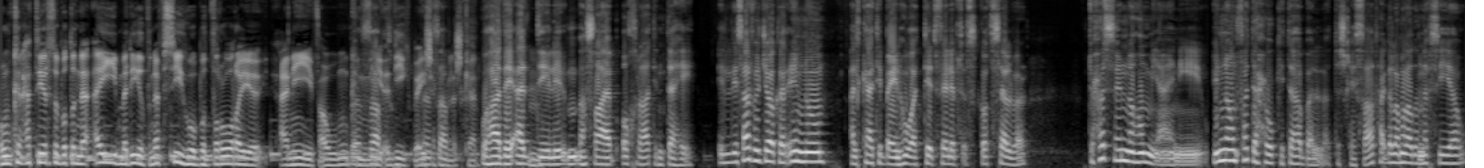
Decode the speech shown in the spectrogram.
وممكن حتى يرتبط إن أي مريض نفسي هو بالضرورة عنيف أو ممكن بالضبط. يؤذيك بأي شكل بالضبط. من الأشكال. وهذا يؤدي لمصائب أخرى تنتهي. اللي صار في الجوكر إنه الكاتبين هو تود فيليبس وسكوت سيلفر تحس إنهم يعني إنهم فتحوا كتاب التشخيصات حق الأمراض النفسية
